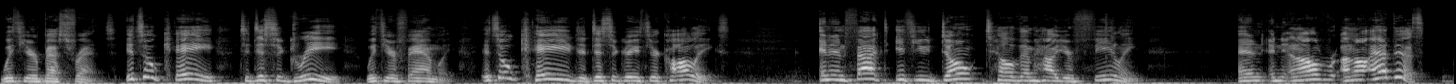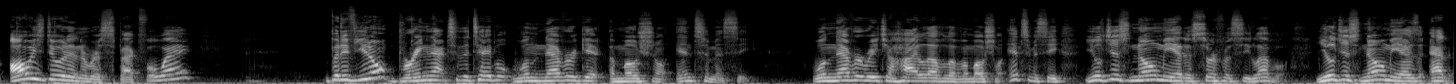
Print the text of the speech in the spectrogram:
with your best friends. It's okay to disagree with your family. It's okay to disagree with your colleagues. And in fact, if you don't tell them how you're feeling, and, and, and, I'll, and I'll add this always do it in a respectful way. But if you don't bring that to the table, we'll never get emotional intimacy We'll never reach a high level of emotional intimacy. You'll just know me at a surfacey level. You'll just know me as at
